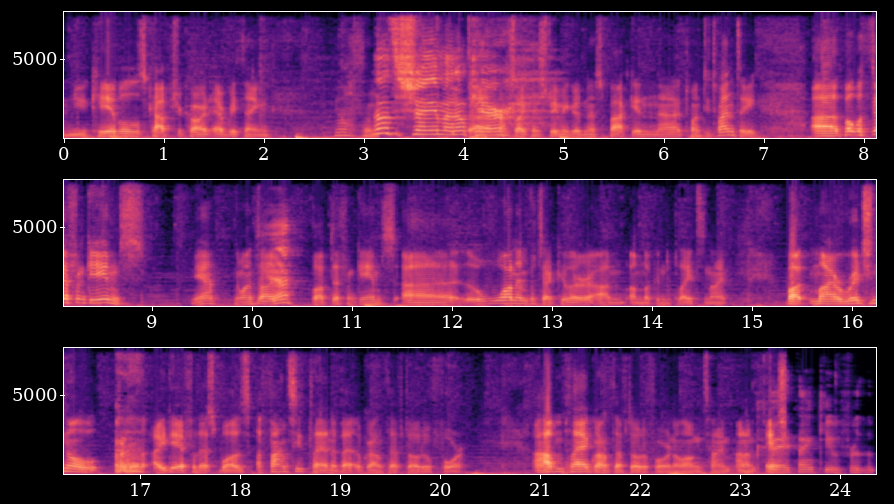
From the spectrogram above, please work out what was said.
new cables, capture card, everything. Nothing. That's a shame. I don't Uh, care. It's like in streaming goodness back in uh, 2020, uh, but with different games. Yeah, I went out, Yeah. bought different games. Uh, one in particular, I'm I'm looking to play tonight. But my original idea for this was I fancied playing a bit of Grand Theft Auto 4. I haven't played Grand Theft Auto 4 in a long time, and I'm Okay, itching. thank you for the.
